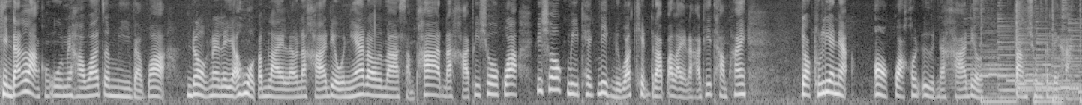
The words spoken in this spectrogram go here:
เห็นด้านหลังของอูนไหมคะว่าจะมีแบบว่าดอกในระยะหัวกำไรแล้วนะคะ เดี๋ยววันนี้เรามาสัมภาษณ์นะคะ พี่โชคว่าพี่โชคมีเทคนิคหรือว่าเคล็ดลับอะไรนะคะ ที่ทำให้ดอกทุเรียนเนี่ยออกกว่าคนอื่นนะคะ เดี๋ยวตามชมกันเลยค่ะ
